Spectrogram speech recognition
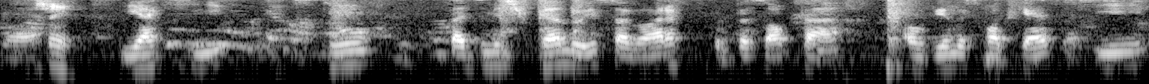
Né? Sim. E aqui, tu está desmistificando isso agora para o pessoal que está ouvindo esse podcast e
